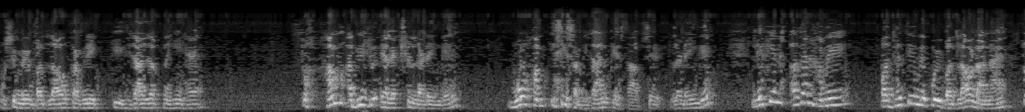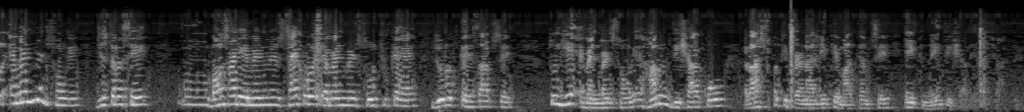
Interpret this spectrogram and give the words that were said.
उसमें बदलाव करने की इजाज़त नहीं है। तो हम अभी जो इलेक्शन लड़ेंगे, वो हम इसी संविधान के हिसाब से लड़ेंगे। लेकिन अगर हमें पद्धति में कोई बदलाव लाना है तो अमेंडमेंट्स होंगे। जिस तरह से बहुत सारे अमेंडमेंट सैकड़ों अमेंडमेंट्स हो चुके हैं ज़रूरत के हिसाब से। तो ये अमेंडमेंट्स होंगे। हम दिशा को राष्ट्रपति प्रणाली के माध्यम से एक नई दिशा देना चाहते हैं।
